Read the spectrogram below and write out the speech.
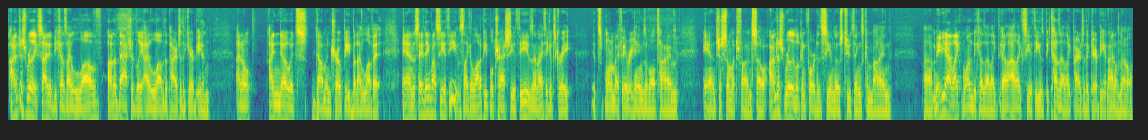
I'm just really excited because I love unabashedly I love the Pirates of the Caribbean. I don't. I know it's dumb and tropey, but I love it. And the same thing about Sea of Thieves. Like a lot of people trash Sea of Thieves, and I think it's great. It's one of my favorite games of all time, and it's just so much fun. So I'm just really looking forward to seeing those two things combine. Uh, maybe I like one because I like I like Sea of Thieves because I like Pirates of the Caribbean. I don't know,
